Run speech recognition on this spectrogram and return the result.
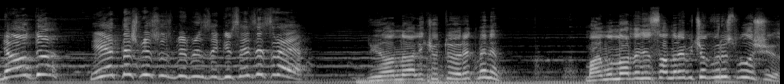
Ne oldu? Niye yaklaşmıyorsunuz birbirinize? Girsenize sıraya. Dünyanın hali kötü öğretmenim. Maymunlardan insanlara birçok virüs bulaşıyor.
